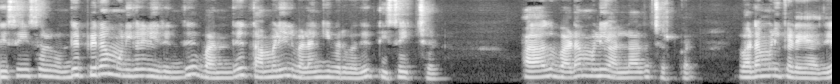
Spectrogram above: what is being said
திசை சொல் வந்து பிற மொழிகளில் இருந்து வந்து தமிழில் வழங்கி வருவது திசை சொல். அதாவது வடமொழி அல்லாத சொற்கள். வடமொழி கிடையாது.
